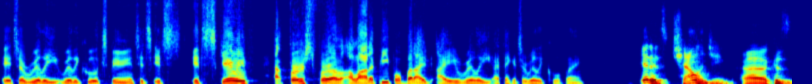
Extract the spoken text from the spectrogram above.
it's a really, really cool experience. It's, it's, it's scary at first for a, a lot of people, but I, I really, I think it's a really cool thing. Yeah, it's challenging because uh,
